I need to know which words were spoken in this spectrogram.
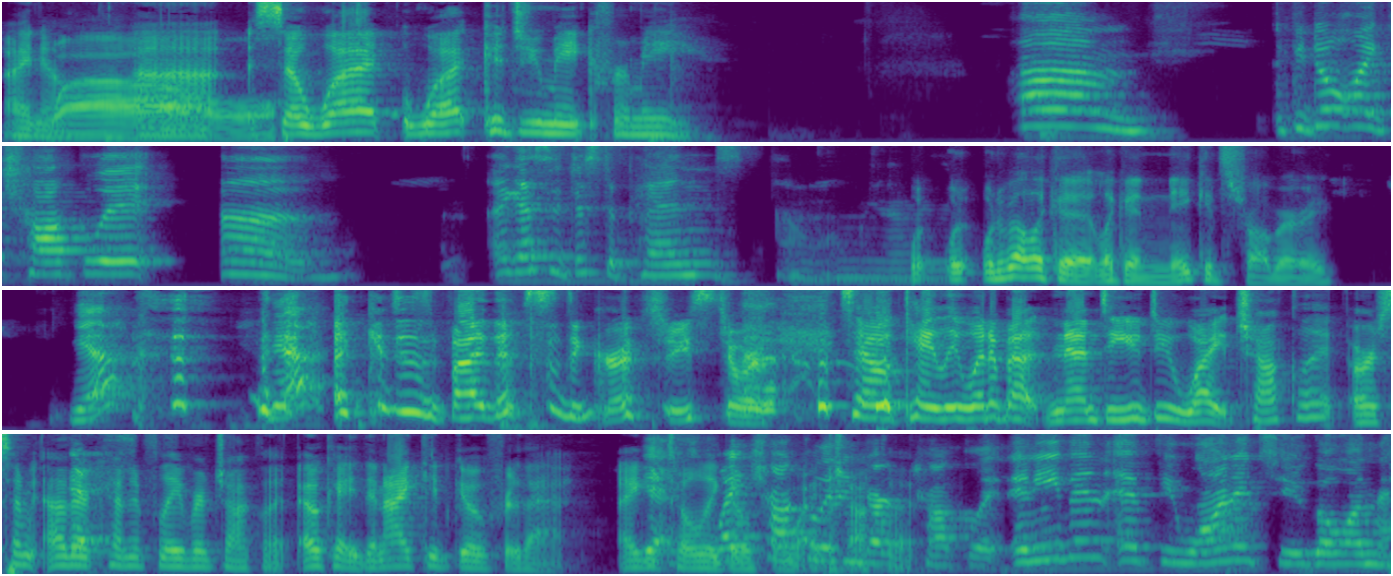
I know. Wow. Uh, so what what could you make for me? Um, if you don't like chocolate, um, I guess it just depends. I don't know, I mean, I What, what, what about like a like a naked strawberry? Yeah, yeah. I could just buy this at the grocery store. So, Kaylee, what about now? Do you do white chocolate or some other Yes. kind of flavored chocolate? Okay, then I could go for that. I could Yes, totally white go for chocolate white chocolate and dark chocolate. chocolate. And even if you wanted to go on the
